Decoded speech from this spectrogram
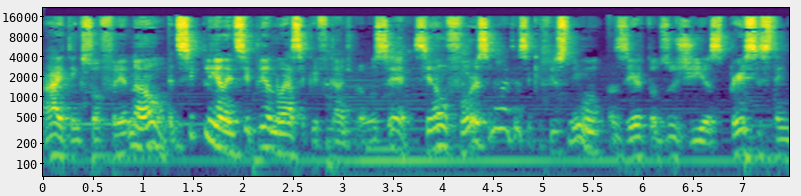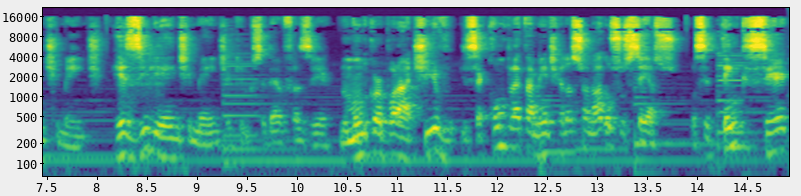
ai, tem que sofrer. Não, é disciplina. A disciplina não é sacrificante para você. Se não for, você não vai ter sacrifício nenhum. Fazer todos os dias, persistentemente, resilientemente aquilo que você deve fazer. No mundo corporativo, isso é completamente relacionado ao sucesso. Você tem que ser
